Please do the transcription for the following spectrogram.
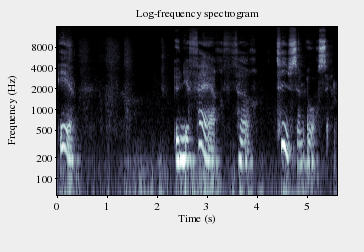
är ungefär för tusen år sedan.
